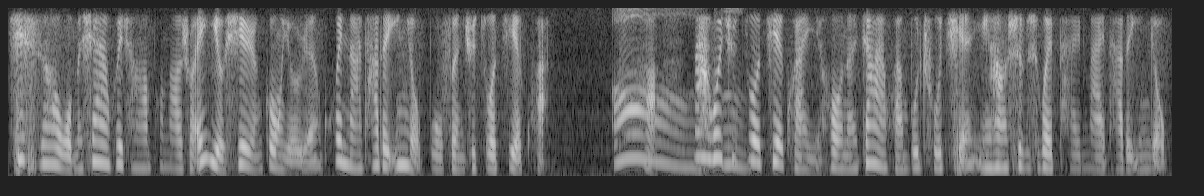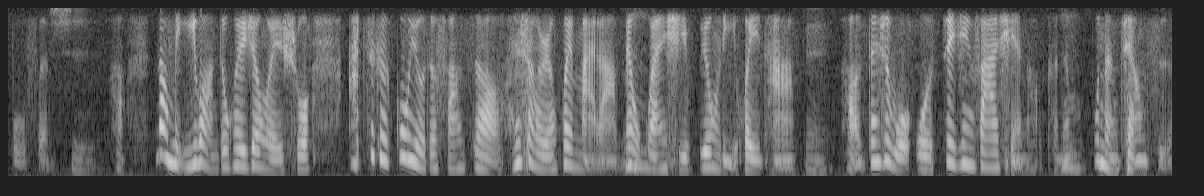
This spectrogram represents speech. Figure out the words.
其实啊，我们现在会常常碰到说，哎，有些人共有人会拿他的应有部分去做借款。哦。哦，那会去做借款以后呢，将来还不出钱，银行是不是会拍卖它的应有部分？是。好，那我们以往都会认为说啊，这个共有的房子哦，很少人会买啦，没有关系，不用理会它。对。好，但是我我最近发现哈，可能不能这样子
